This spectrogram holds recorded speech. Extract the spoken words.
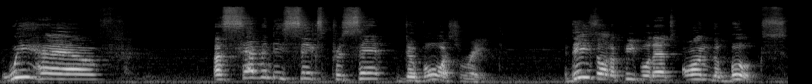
We have a 76% divorce rate. These are the people that's on the books.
